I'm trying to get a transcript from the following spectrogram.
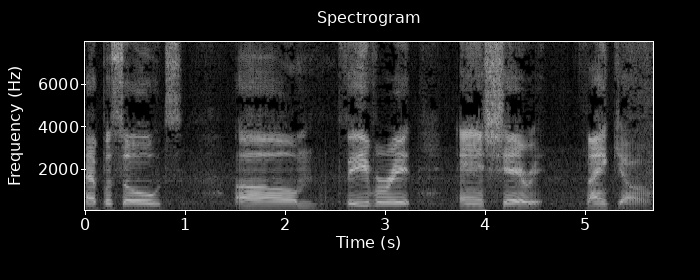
episodes. Um, favorite and share it. Thank y'all.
